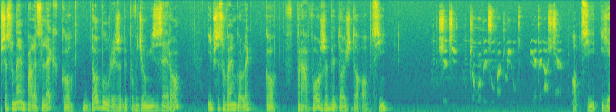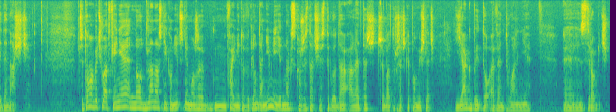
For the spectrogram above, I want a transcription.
przesunąłem palec lekko do góry, żeby powiedział mi 0 i przesuwałem go lekko w prawo, żeby dojść do opcji Przycisk, czołowy suwak minut, 11. opcji 11. Czy to ma być ułatwienie? No dla nas niekoniecznie, może mm, fajnie to wygląda, niemniej jednak skorzystać się z tego da, ale też trzeba troszeczkę pomyśleć, jakby to ewentualnie e, zrobić.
